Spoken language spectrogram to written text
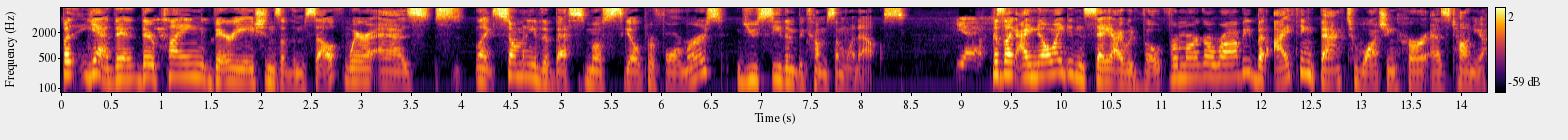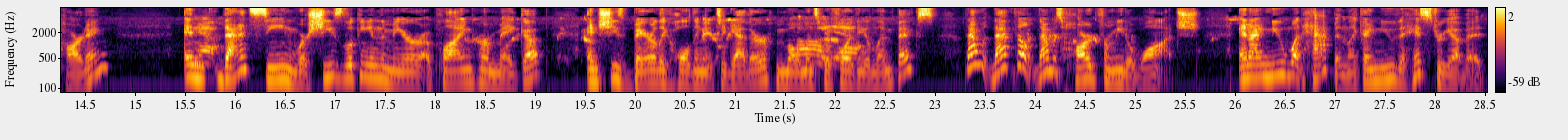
But yeah, they're they're playing variations of themselves. Whereas, like so many of the best, most skilled performers, you see them become someone else. Yeah, Because like I know I didn't say I would vote for Margot Robbie, but I think back to watching her as Tonya Harding, and Yeah. that scene where she's looking in the mirror, applying her makeup, and she's barely holding it together moments Oh, before yeah. the Olympics. That that felt that was hard for me to watch, and I knew what happened. Like I knew the history of it,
